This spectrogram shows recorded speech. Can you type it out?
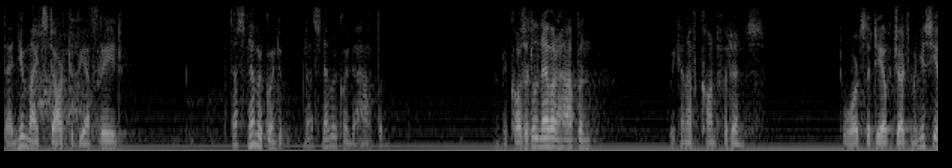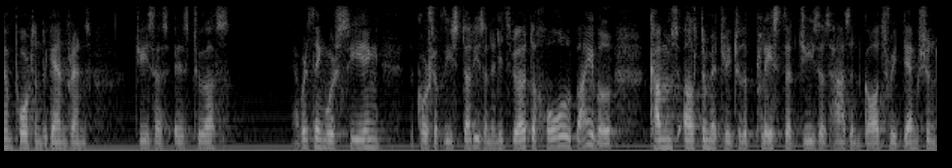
then you might start to be afraid. But that's never going to that's never going to happen. And because it'll never happen, we can have confidence towards the day of judgment. You see how important, again, friends, Jesus is to us. Everything we're seeing in the course of these studies and indeed throughout the whole Bible comes ultimately to the place that Jesus has in God's redemption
